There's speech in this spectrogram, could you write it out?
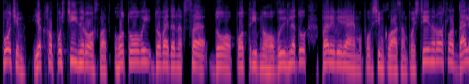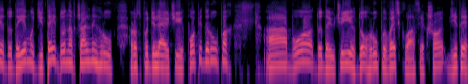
Потім, якщо постійний розклад готовий, доведене все до потрібного вигляду, перевіряємо по всім класам постійний розклад. Далі додаємо дітей до навчальних груп, розподіляючи їх по підгрупах або додаючи їх до групи весь клас, якщо діти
